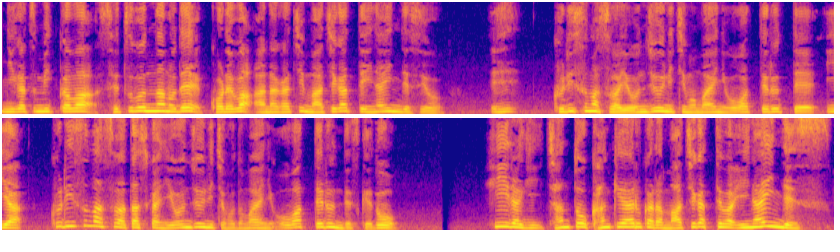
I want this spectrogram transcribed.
日2月3日は節分なので、これはあながち間違っていないんですよ。え、クリスマスは40日も前に終わってるって、いや、クリスマスは確かに40日ほど前に終わってるんですけど、ヒイラギちゃんと関係あるから間違ってはいないんです。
